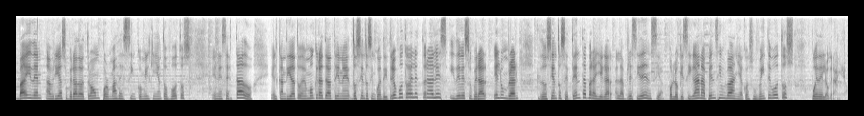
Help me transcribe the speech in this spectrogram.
Biden habría superado a Trump por más de 5.500 votos en ese estado. El candidato demócrata tiene 253 votos electorales y debe superar el umbral de 270 para llegar a la presidencia, por lo que si gana Pensilvania con sus 20 votos, puede lograrlo.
